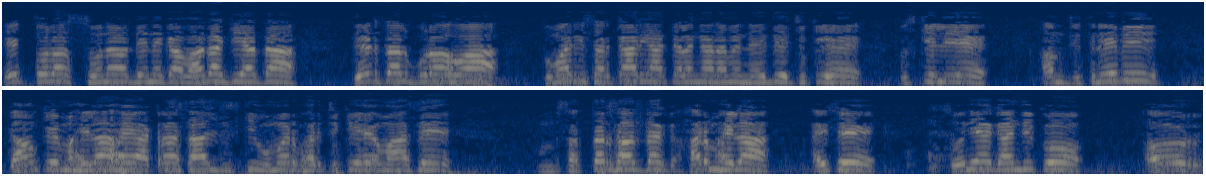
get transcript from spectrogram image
एक तोला सोना देने का वादा किया था। डेढ़ साल पूरा हुआ। तुम्हारी सरकार यहाँ तेलंगाना में नहीं दे चुकी है। उसके लिए हम जितने भी गाँव के महिला है, अठारह साल जिसकी उम्र भर चुकी है, वहाँ से सत्तर साल तक हर महिला ऐसे सोनिया गांधी को और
